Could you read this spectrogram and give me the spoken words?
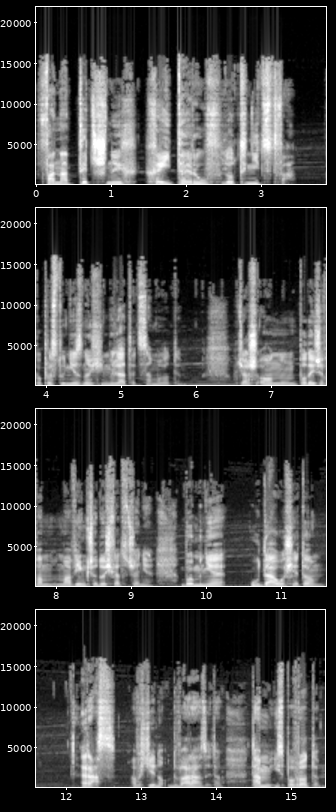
fanatycznych hejterów lotnictwa. Po prostu nie znosimy latać samolotem. Chociaż on, podejrzewam, ma większe doświadczenie, bo mnie udało się to raz, a właściwie no dwa razy tam, tam i z powrotem,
